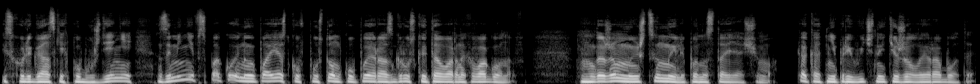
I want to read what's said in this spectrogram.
из хулиганских побуждений, заменив спокойную поездку в пустом купе разгрузкой товарных вагонов. Даже мышцы ныли по-настоящему, как от непривычной тяжелой работы,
